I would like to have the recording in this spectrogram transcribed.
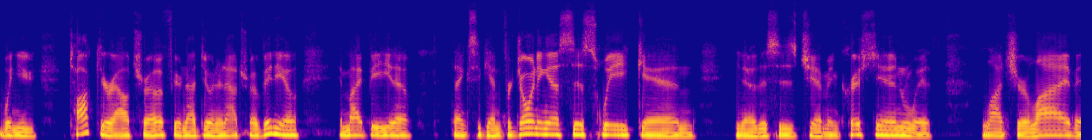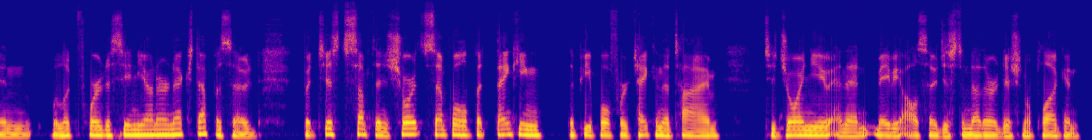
when you talk your outro, if you're not doing an outro video, it might be you know, thanks again for joining us this week, and you know, this is Jim and Christian with Launch Your Live, and we'll look forward to seeing you on our next episode. But just something short, simple, but thanking the people for taking the time to join you. And then maybe also just another additional plug and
